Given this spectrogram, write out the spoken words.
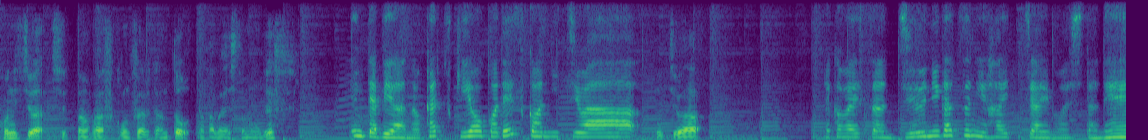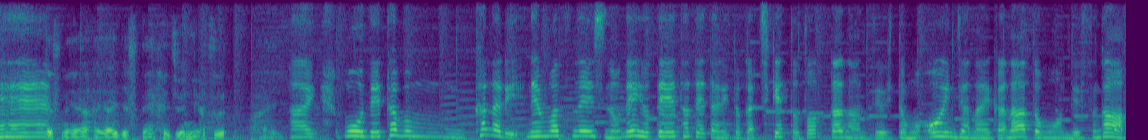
こんにちは出版ファーストコンサルタント高林智ですインタビュアーの勝木陽子です。こんにちは。こんにちは高林さん、12月に入っちゃいましたね。ですね。早いですね。12月。はい。はい。もうね、多分、かなり年末年始のね、予定立てたりとか、チケット取ったなんていう人も多いんじゃないかなと思うんですが、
